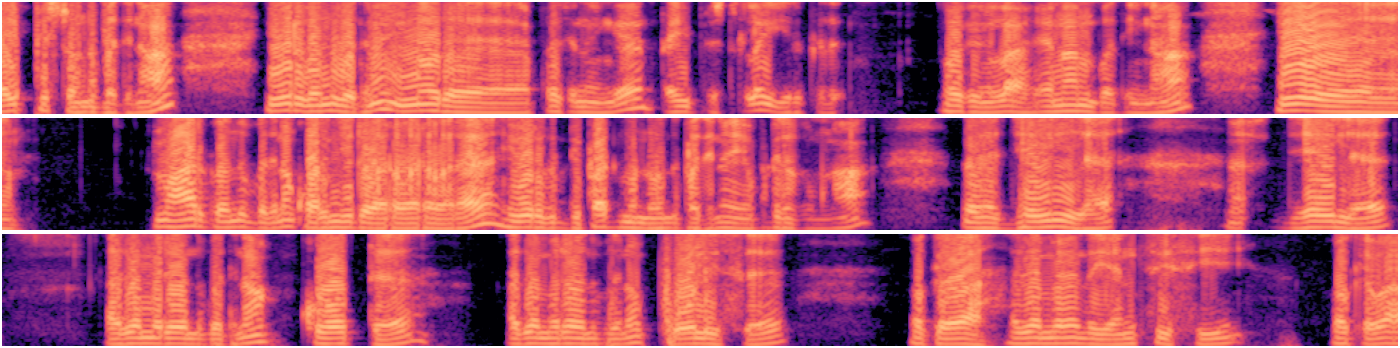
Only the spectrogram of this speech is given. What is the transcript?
டைப்பிஸ்ட் வந்து பார்த்தீங்கன்னா இவருக்கு வந்து பார்த்தீங்கன்னா இன்னொரு பிரச்சனை இங்கே டைப்பிஸ்ட்டில் இருக்குது. ஓகேங்களா? என்னன்னு பார்த்தீங்கன்னா இது மார்க் வந்து பார்த்தீங்கன்னா குறைஞ்சிட்டு வர வர வர இவருக்கு டிபார்ட்மெண்ட் வந்து பார்த்தீங்கன்னா எப்படி இருக்கும்னா ஜெயிலில் ஜெயிலு அதேமாதிரி வந்து பார்த்தீங்கன்னா கோர்ட்டு அதே மாதிரி வந்து பார்த்தீங்கன்னா போலீஸு ஓகேவா? அதே மாதிரி இந்த என்சிசி ஓகேவா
